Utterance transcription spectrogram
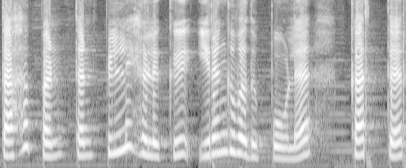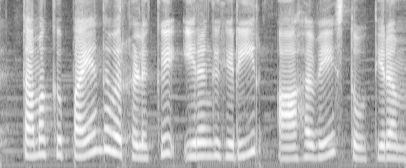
தகப்பன் தன் பிள்ளைகளுக்கு இறங்குவது போல கர்த்தர் தமக்கு பயந்தவர்களுக்கு இறங்குகிறீர். ஆகவே ஸ்தோத்திரம்.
